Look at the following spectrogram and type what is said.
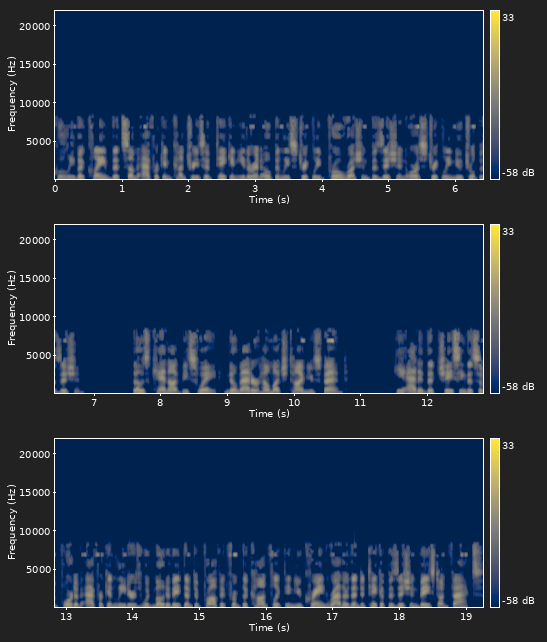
Kuleba claimed that some African countries have taken either an openly strictly pro-Russian position or a strictly neutral position. Those cannot be swayed, no matter how much time you spend. He added that chasing the support of African leaders would motivate them to profit from the conflict in Ukraine rather than to take a position based on facts.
